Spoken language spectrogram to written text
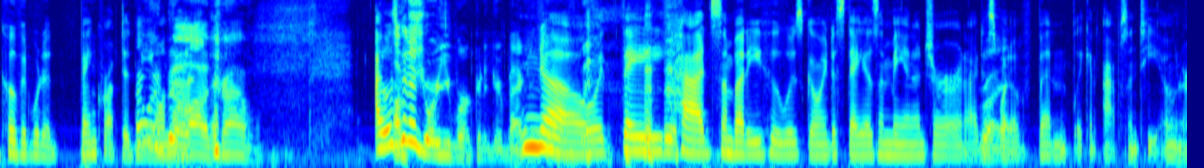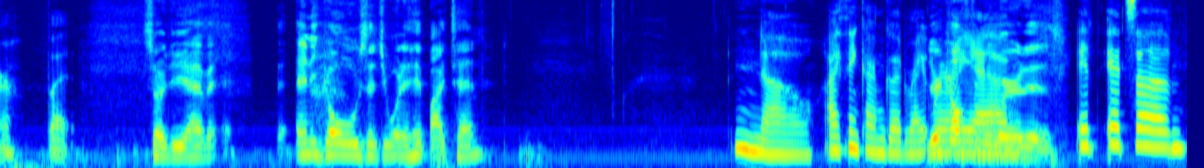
COVID would have bankrupted That me would have on been that. a lot of travel. I was I'm gonna sure you weren't going to go back. No, they had somebody who was going to stay as a manager, and I just Right. would have been like an absentee owner. But So, do you have any goals that you want to hit by ten? no, I think I'm good right You're where comfortable I am. where it is. It it's um,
